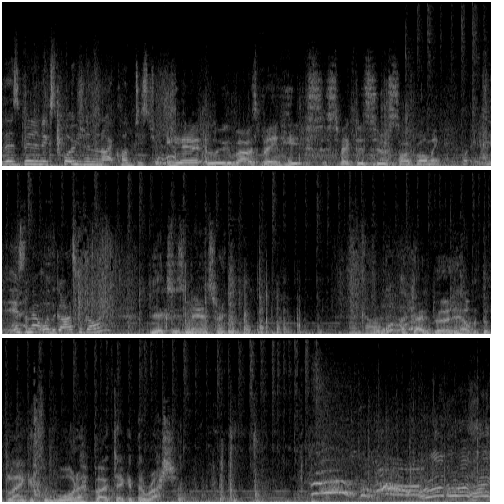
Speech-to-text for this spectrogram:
There's been an explosion in the nightclub district. Yeah, Lugabar's been hit. Suspected suicide bombing. Isn't that where the guys were going? The X isn't answering. Oh my god. Okay, Bird, help with the blankets and water. Boat deck at the rush. All right, all right, hey.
